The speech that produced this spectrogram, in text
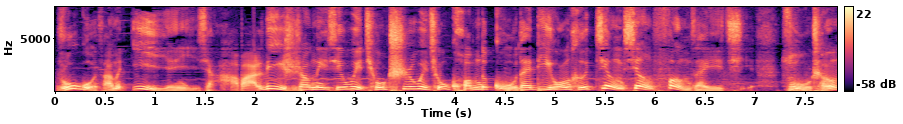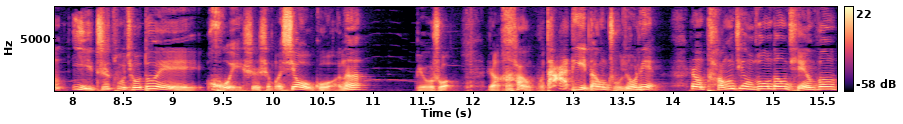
如果咱们一言一下啊，把历史上那些为求吃、为求狂的古代帝王和将相放在一起，组成一支足球队，会是什么效果呢？比如说，让汉武大帝当主教练，让唐敬宗当前锋，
